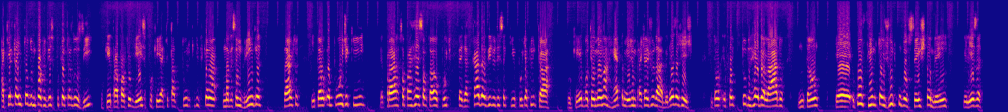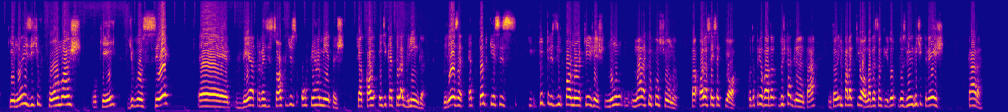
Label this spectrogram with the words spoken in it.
aqui ele tá em todo em português porque eu traduzi, ok? Para português, porque aqui tá tudo que fica na, na versão gringa, certo? Então eu pude aqui, é pra, só para ressaltar, eu pude pegar cada vídeo desse aqui, eu pude aplicar, ok? Botei o meu na reta mesmo para te ajudar, beleza, gente? Então, foi tudo revelado. Então, é, eu confirmo, estou junto com vocês também, beleza? Que não existe formas, ok? De você é, ver através de softwares ou ferramentas, que é a qual é indicado pela gringa, beleza? É tanto que esses, que, tudo que eles informam aqui, gente, não, nada que funciona, tá? Olha só isso aqui, ó, conta privada do Instagram, tá? Então ele fala aqui, ó, na versão aqui, 2023, cara,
